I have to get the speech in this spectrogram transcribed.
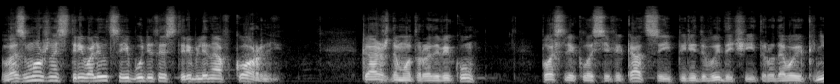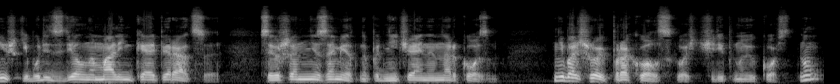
Возможность революции будет истреблена в корне. Каждому трудовику после классификации перед выдачей трудовой книжки будет сделана маленькая операция, совершенно незаметно, под нечаянным наркозом. Небольшой прокол сквозь черепную кость. Ну,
